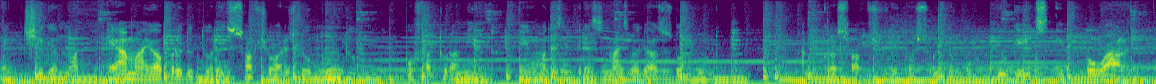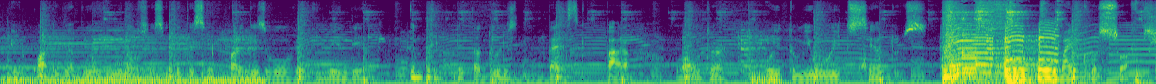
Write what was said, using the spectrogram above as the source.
A antiga Nokia é a maior produtora de softwares do mundo por faturamento e uma das empresas mais valiosas do mundo. Microsoft foi construída por Bill Gates e Paul Allen em 4 de abril de 1975 para desenvolver e vender interpretadores BASIC para Walter 8800. Microsoft.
